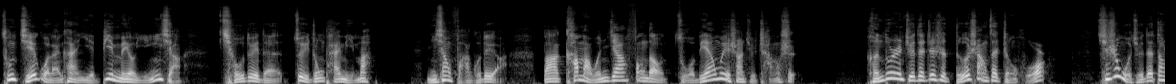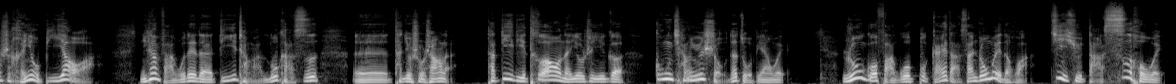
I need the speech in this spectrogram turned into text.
从结果来看，也并没有影响球队的最终排名嘛。你像法国队啊，把卡马文加放到左边位上去尝试，很多人觉得这是德尚在整活其实我觉得倒是很有必要啊。你看法国队的第一场啊，卢卡斯，呃，他就受伤了，他弟弟特奥呢，又是一个。攻强于守的左边卫，如果法国不改打三中卫的话，继续打四后卫，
